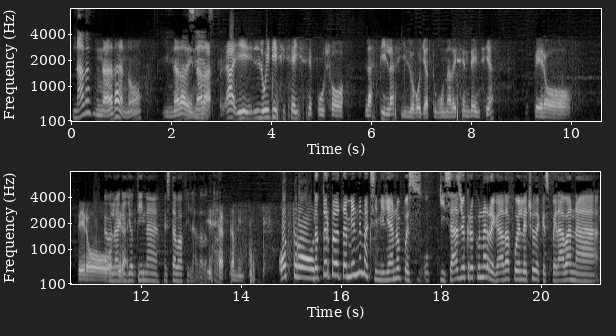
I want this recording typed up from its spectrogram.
nada. Nada, ¿no? Y nada de nada. Ah, y Luis XVI se puso las pilas y luego ya tuvo una descendencia, pero... Pero, pero la guillotina estaba afilada. Exactamente. Otro... Doctor, pero también de Maximiliano, pues quizás yo creo que una regada fue el hecho de que esperaban a,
